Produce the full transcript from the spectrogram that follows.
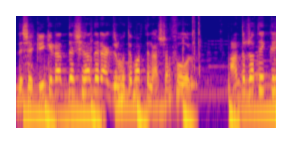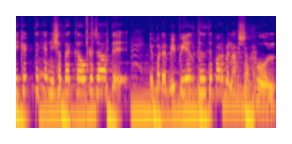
দেশের ক্রিকেটারদের সেরাদের একজন হতে পারতেন আশরাফুল। আন্তর্জাতিক ক্রিকেট থেকে নিষেধাজ্ঞা উঠে যাওয়াতে এবারে বিপিএল খেলতে পারবেন আশরাফুল।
